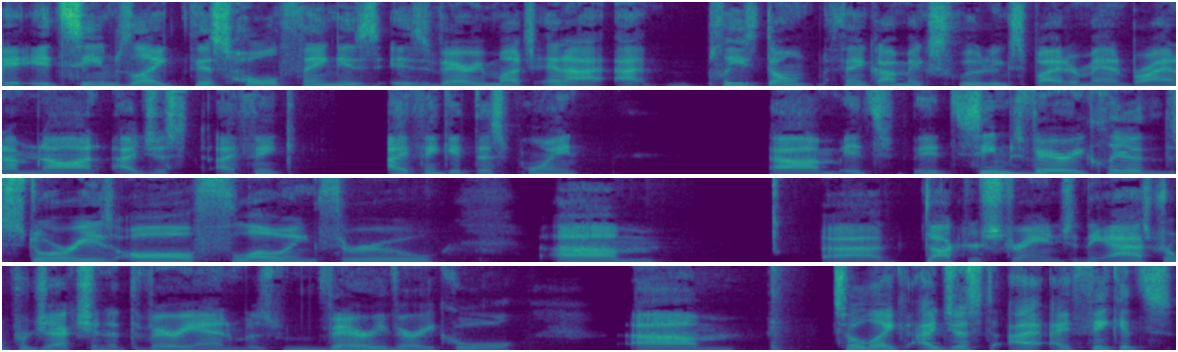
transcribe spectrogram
it, it seems like this whole thing is is very much, and I, I please don't think I'm excluding Spider Man, Brian. I'm not. I just I think I think at this point um, it's it seems very clear that the story is all flowing through um, uh, Doctor Strange, and the astral projection at the very end was very very cool. Um, so like I just I, I think it's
